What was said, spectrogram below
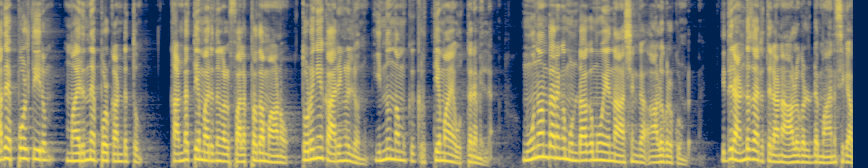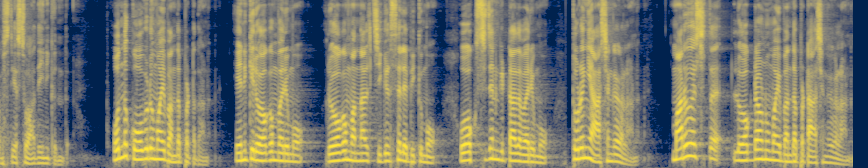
അതെപ്പോൾ തീരും മരുന്ന് എപ്പോൾ കണ്ടെത്തും കണ്ടെത്തിയ മരുന്നുകൾ ഫലപ്രദമാണോ തുടങ്ങിയ കാര്യങ്ങളിലൊന്നും ഇന്നും നമുക്ക് കൃത്യമായ ഉത്തരമില്ല. മൂന്നാം തരംഗം ഉണ്ടാകുമോ എന്ന ആശങ്ക ആളുകൾക്കുണ്ട്. ഇത് രണ്ടു തരത്തിലാണ് ആളുകളുടെ മാനസികാവസ്ഥയെ സ്വാധീനിക്കുന്നത്. ഒന്ന് കോവിഡുമായി ബന്ധപ്പെട്ടതാണ്. എനിക്ക് രോഗം വരുമോ? രോഗം വന്നാൽ ചികിത്സ ലഭിക്കുമോ? ഓക്സിജൻ കിട്ടാതെ വരുമോ? തുടങ്ങിയ ആശങ്കകളാണ്. മറുവശത്ത് ലോക്ക്ഡൗണുമായി ബന്ധപ്പെട്ട ആശങ്കകളാണ്.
